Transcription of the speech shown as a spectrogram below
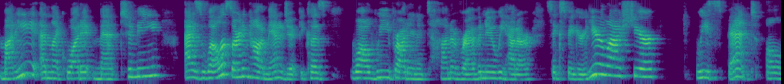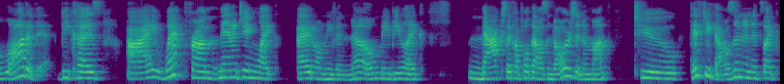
money and like what it meant to me, as well as learning how to manage it. Because while we brought in a ton of revenue, we had our six figure year last year, we spent a lot of it because I went from managing like, I don't even know, maybe like max a couple thousand dollars in a month to 50,000 and it's like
